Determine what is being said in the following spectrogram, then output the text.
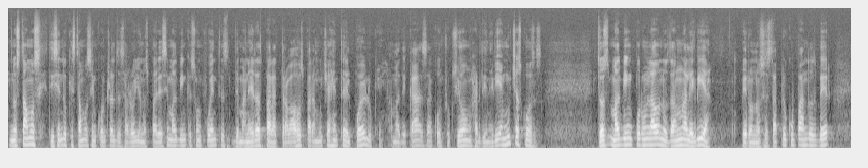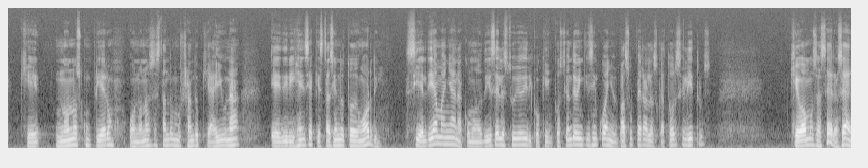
No estamos diciendo que estamos en contra del desarrollo, nos parece más bien que son fuentes de maneras para trabajos para mucha gente del pueblo, que amas de casa, construcción, jardinería y muchas cosas. Entonces, más bien por un lado nos dan una alegría, pero nos está preocupando es ver que no nos cumplieron o no nos están demostrando que hay una eh, dirigencia que está haciendo todo en orden. Si el día de mañana, como nos dice el estudio hídrico, que en cuestión de 25 años va a superar los 14 litros, ¿qué vamos a hacer? O sea,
